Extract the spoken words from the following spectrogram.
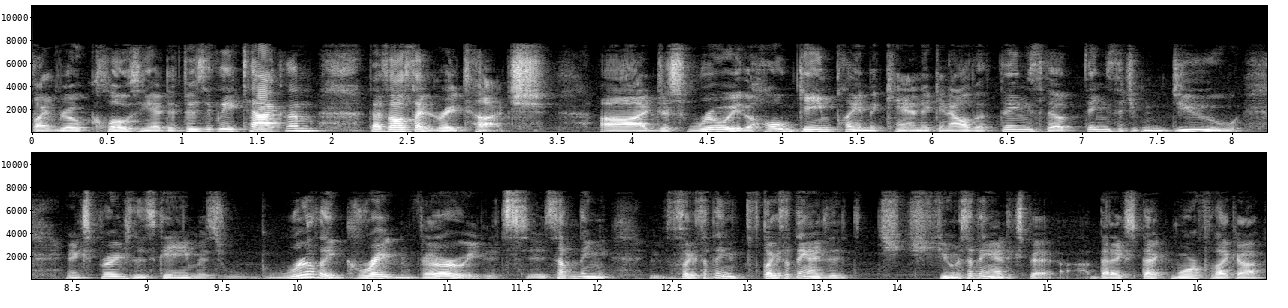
like, real close and you have to physically attack them. That's also a great touch. uh, just really the whole gameplay mechanic and all the things the things that you can do and experience in this game is really great and varied. It's, it's something it's like something like something I you know something I expect that I expect more for like a,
